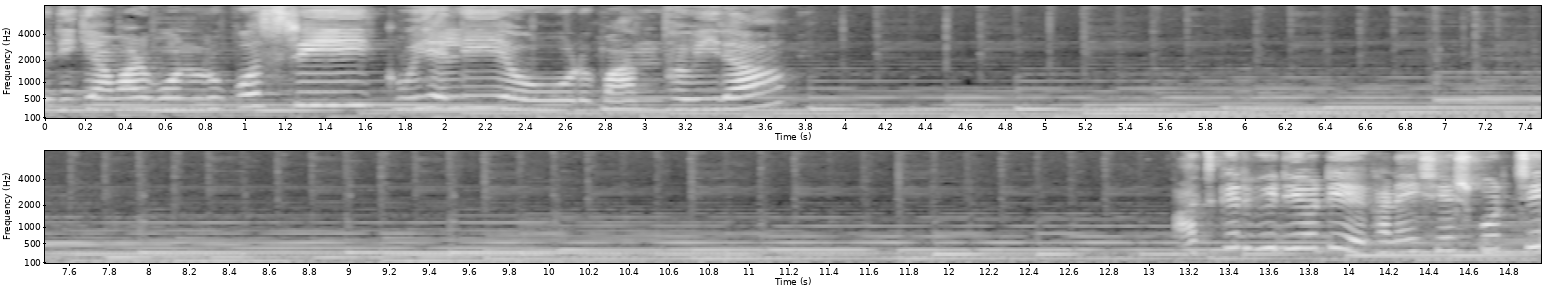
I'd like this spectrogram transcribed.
এদিকে আমার বোন রূপশ্রী কুহেলি ওর বান্ধবীরা। আজকের ভিডিওটি এখানেই শেষ করছি।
